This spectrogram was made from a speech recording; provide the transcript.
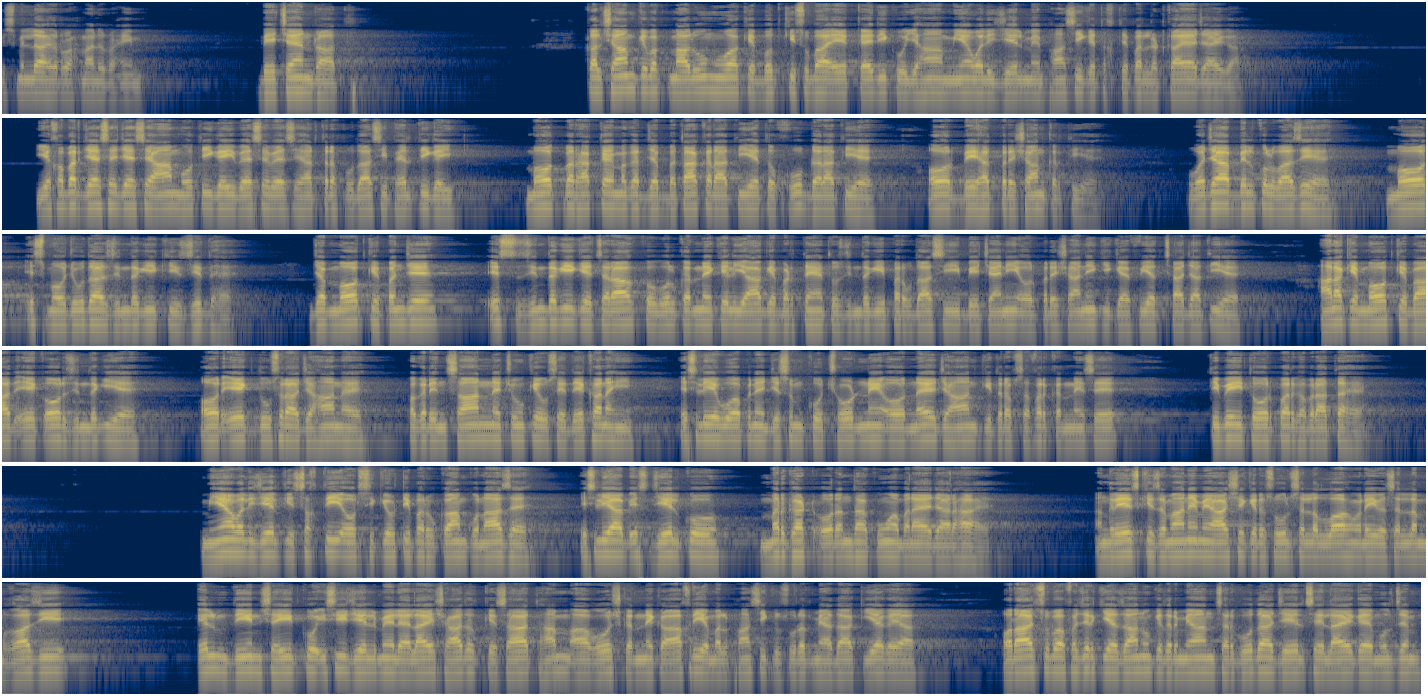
بسم اللہ الرحمن الرحیم۔ بے چین رات۔ کل شام کے وقت معلوم ہوا کہ بدھ کی صبح ایک قیدی کو یہاں میاں والی جیل میں پھانسی کے تختے پر لٹکایا جائے گا۔ یہ خبر جیسے جیسے عام ہوتی گئی، ویسے ویسے ہر طرف اداسی پھیلتی گئی۔ موت پر حق ہے، مگر جب بتا کر آتی ہے تو خوب ڈراتی ہے اور بے حد پریشان کرتی ہے۔ وجہ بالکل واضح ہے۔ موت اس موجودہ زندگی کی ضد ہے۔ جب موت کے پنجے اس زندگی کے چراغ کو گول کرنے کے لیے آگے بڑھتے ہیں تو زندگی پر اداسی، بے چینی اور پریشانی کی کیفیت چھا جاتی ہے۔ حالانکہ موت کے بعد ایک اور زندگی ہے اور ایک دوسرا جہان ہے، مگر انسان نے چونکہ اسے دیکھا نہیں، اس لیے وہ اپنے جسم کو چھوڑنے اور نئے جہان کی طرف سفر کرنے سے طبعی طور پر گھبراتا ہے۔ میاں والی جیل کی سختی اور سیکیورٹی پر حکام کو ناز ہے، اس لیے اب اس جیل کو مرگھٹ اور اندھا کنواں بنایا جا رہا ہے۔ انگریز کے زمانے میں عاشق رسول صلی اللہ علیہ وسلم غازی علم دین شہید کو اسی جیل میں لہلائے شہادت کے ساتھ ہم آغوش کرنے کا آخری عمل پھانسی کی صورت میں ادا کیا گیا۔ اور آج صبح فجر کی اذانوں کے درمیان سرگودا جیل سے لائے گئے ملزم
